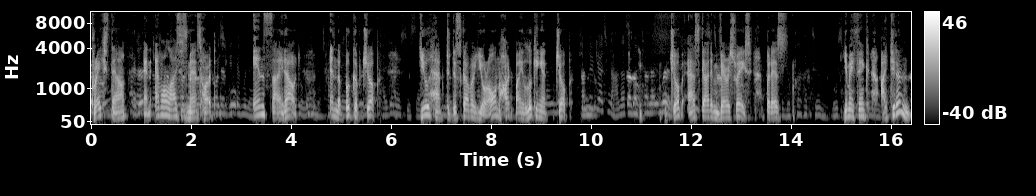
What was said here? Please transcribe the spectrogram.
breaks down and analyzes man's heart inside out. In the book of Job, you have to discover your own heart by looking at Job. Job asked God in various ways, but as you may think, I didn't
